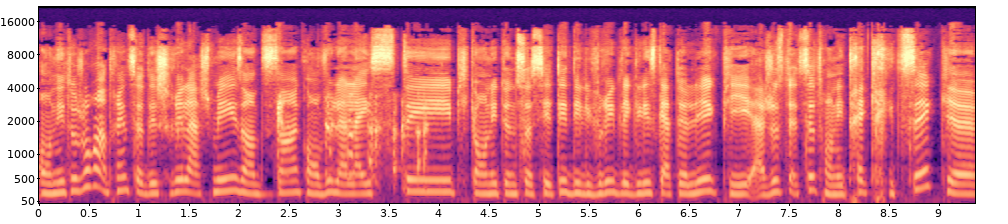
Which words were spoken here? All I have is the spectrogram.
on est toujours en train de se déchirer la chemise en disant qu'on veut la laïcité, puis qu'on est une société délivrée de l'Église catholique, puis à juste titre, on est très critique euh,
